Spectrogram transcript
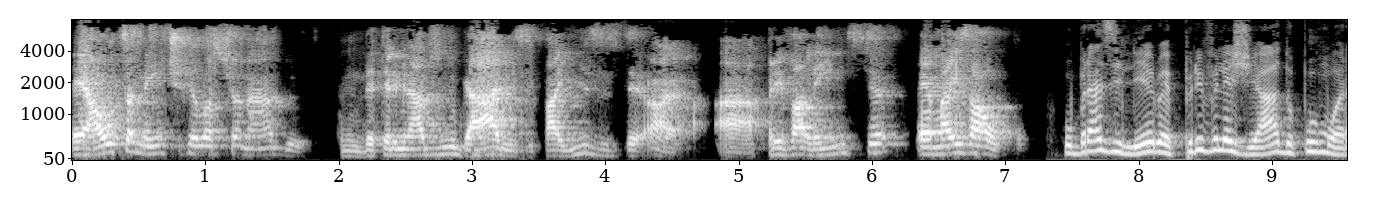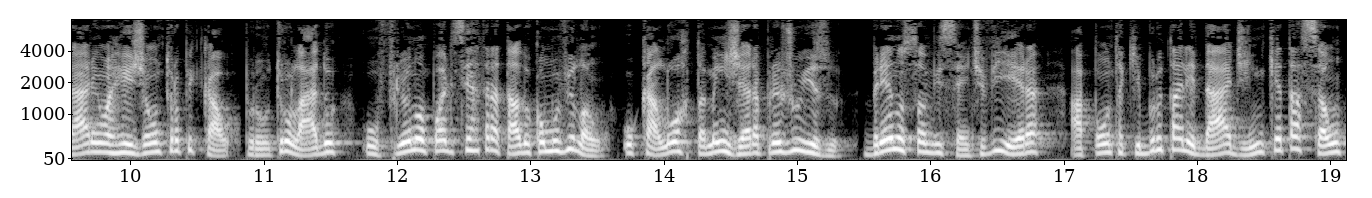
é altamente relacionado com determinados lugares e países, a, prevalência é mais alta o brasileiro é privilegiado por morar em uma região tropical. Por outro lado, o frio não pode ser tratado como vilão. O calor também gera prejuízo. Breno São Vicente Vieira aponta que brutalidade e inquietação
